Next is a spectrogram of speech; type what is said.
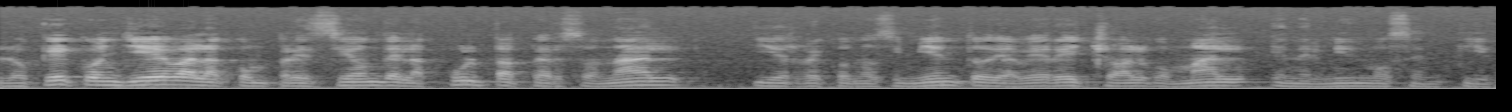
lo que conlleva la comprensión de la culpa personal y el reconocimiento de haber hecho algo mal en el mismo sentido.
